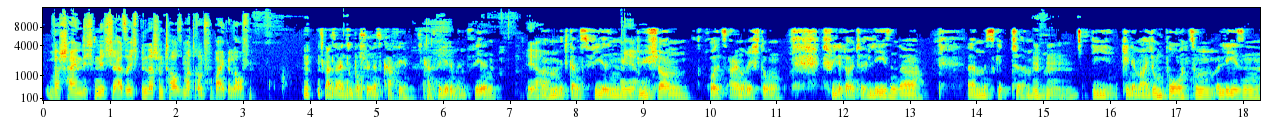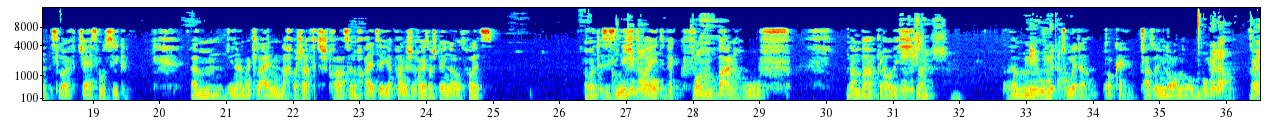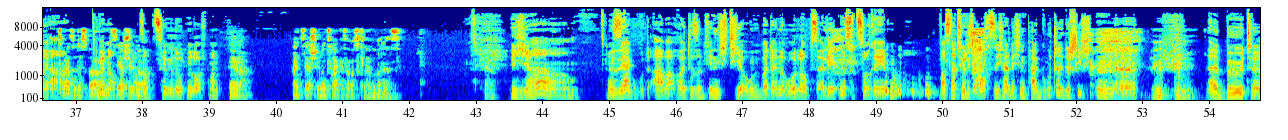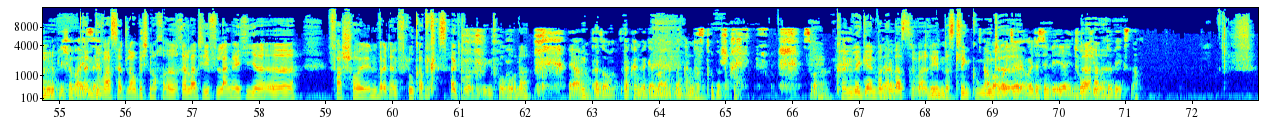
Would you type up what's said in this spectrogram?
Wahrscheinlich nicht. Also ich bin da schon tausendmal dran vorbeigelaufen. Also ein super schönes Kaffee. Ich kann es mir jedem empfehlen. Ja. Ähm, mit ganz vielen ja. Büchern, Holzeinrichtungen. Viele Leute lesen da. Ähm, es gibt ähm, mhm. die Kinema Jumpo zum Lesen. Es läuft Jazzmusik ähm, in einer kleinen Nachbarschaftsstraße noch alte japanische Häuser stehen da aus Holz. Und es ist nicht genau. weit weg vom Bahnhof. Namba, glaube ich. Ne? Richtig. Ne? Ähm, nee, Umeda. Umeda, okay. Also im Norden oben. Umeda, ja. ja. Also das war genau. ein sehr schöner... Also zehn Minuten läuft man. Ja. Ein sehr schöner Tagesausklang war das. Ja. ja. Sehr gut. Aber heute sind wir nicht hier, um über deine Urlaubserlebnisse zu reden. was natürlich auch sicherlich ein paar gute Geschichten äh, äh, böte. Möglicherweise. Denn du warst ja, glaube ich, noch äh, relativ lange hier äh, verschollen, weil dein Flug abgesagt wurde wegen Corona. Ja, also da können wir gerne mal wann anders drüber sprechen. War, können wir gerne wann ja. anders drüber reden. Das klingt gut. Aber heute, äh, heute sind wir eher in Tokio da, unterwegs, ne?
